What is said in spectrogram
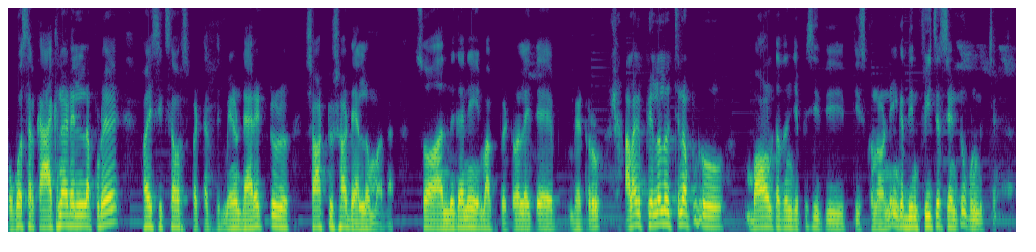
ఒక్కోసారి కాకినాడ వెళ్ళినప్పుడే ఫైవ్ సిక్స్ అవర్స్ పట్టద్ది. మేము డైరెక్ట్ షార్ట్ టు షార్ట్ వెళ్ళమాట సో అందుకని మాకు పెట్రోల్ అయితే బెటరు. అలాగే పిల్లలు వచ్చినప్పుడు బాగుంటుందని చెప్పేసి ఇది తీసుకున్నామండి. ఇంకా దీని ఫీచర్స్ ఏంటో ఇప్పుడు మీకు చెప్తాను.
